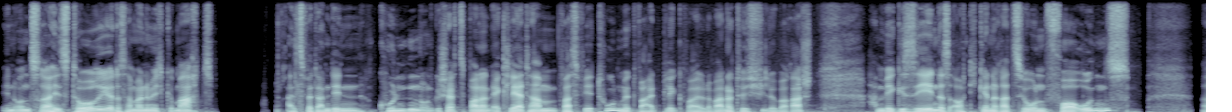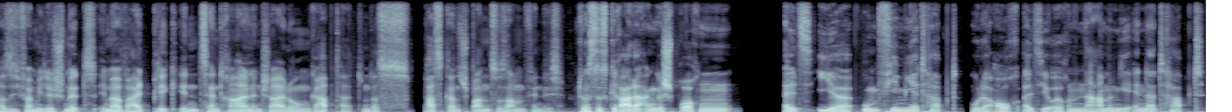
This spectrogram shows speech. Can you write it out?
in unserer Historie, das haben wir nämlich gemacht, als wir dann den Kunden und Geschäftspartnern erklärt haben, was wir tun mit Weitblick, weil da war natürlich viel überrascht, haben wir gesehen, dass auch die Generation vor uns, also die Familie Schmidt, immer Weitblick in zentralen Entscheidungen gehabt hat. Und das passt ganz spannend zusammen, finde ich. Du hast es gerade angesprochen, als ihr umfirmiert habt oder auch als ihr euren Namen geändert habt,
